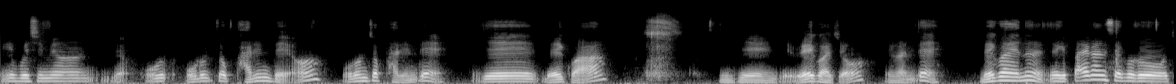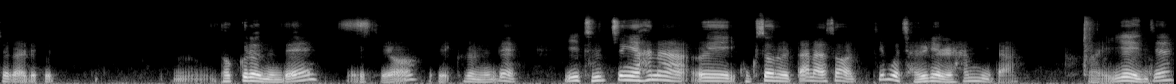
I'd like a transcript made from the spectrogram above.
여기 보시면 이제 오, 른쪽 발인데요. 오른쪽 발인데 이게 내과, 이게 이제 외과죠. 외과인데, 내과에는 여기 빨간색으로 제가 이렇게 음, 덧 그렸는데, 이렇게요. 이렇게 그렸는데, 이 둘 중에 하나의 곡선을 따라서 피부 절개를 합니다. 어, 이게 이제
